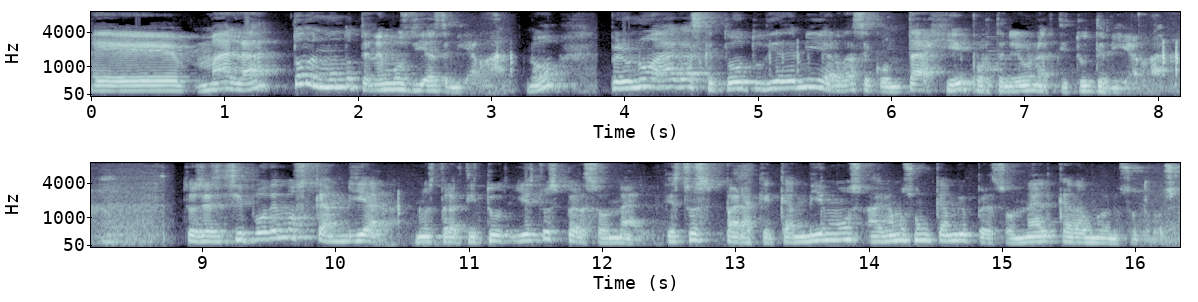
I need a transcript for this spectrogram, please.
eh, mala, todo el mundo tenemos días de mierda, ¿no? Pero no hagas que todo tu día de mierda se contagie por tener una actitud de mierda. Entonces, si podemos cambiar nuestra actitud, y esto es personal, esto es para que cambiemos, hagamos un cambio personal cada uno de nosotros.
